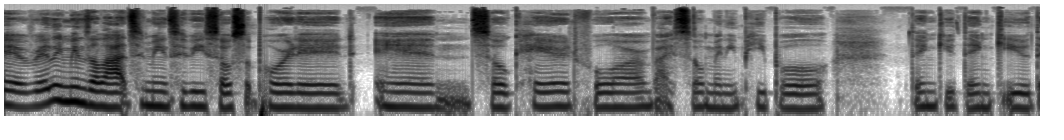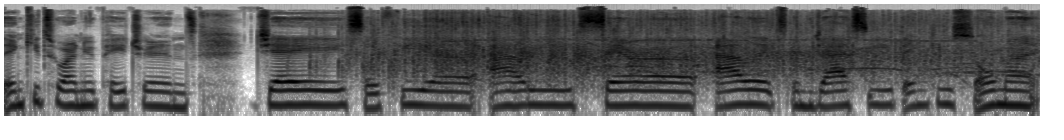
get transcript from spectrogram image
it really means a lot to me to be so supported and so cared for by so many people. Thank you, thank you. Thank you to our new patrons Jay, Sophia, Ali, Sarah, Alex, and Jassy. Thank you so much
